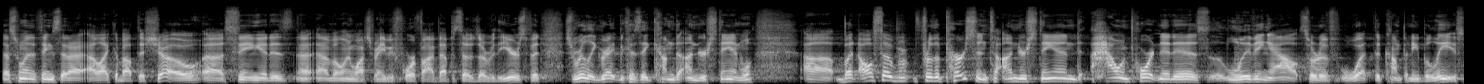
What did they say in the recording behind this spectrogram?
That's one of the things that I, I like about this show. Uh, seeing it is, uh, I've only watched maybe four or five episodes over the years, but it's really great because they come to understand. Well, uh, but also for the person to understand how important it is living out sort of what the company believes.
